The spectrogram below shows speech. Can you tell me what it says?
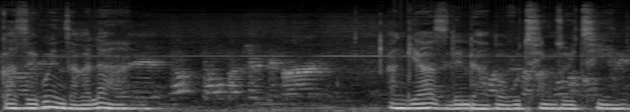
Kaze kwenzakalani? Angiyazi le ndaba ukuthi ngizoyithini.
